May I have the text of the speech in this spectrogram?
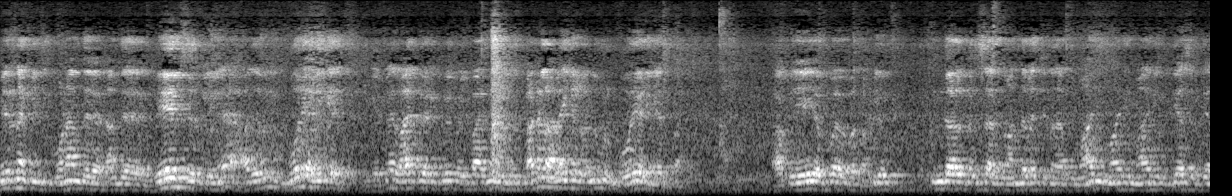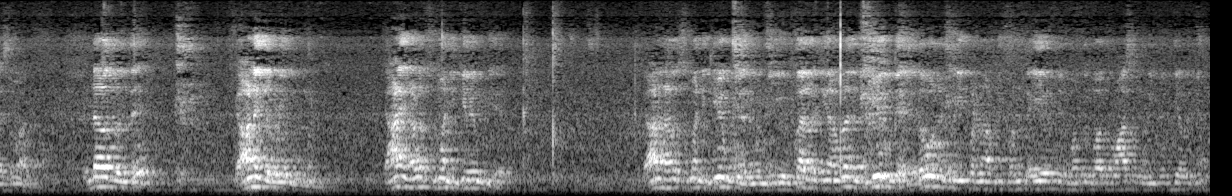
மெரினா பீச்சுக்கு போனால் அந்த அந்த வேவ்ஸ் இருக்கு இல்லைங்க அது வந்து போரே அடிக்காது. நீங்கள் எப்போ வாய்ப்பு வரைக்கும் போய் போய் பாருங்க உங்களுக்கு கடல் அலைகள் வந்து உங்களுக்கு போரே அடிக்காது பாருங்க. அப்படியே எப்போ அப்படியே இந்த அளவு பெருசாக இருக்கும் அந்த அளவு சின்னதாக இருக்கும் மாறி மாறி மாறி வித்தியாசம் வித்தியாசமாக இருக்கும். ரெண்டாவது வந்து யானைகளுடைய மூமெண்ட் யானைகளால் சும்மா நிற்கவே முடியாது. யாருனாலும் சும்மா நிற்கவே முடியாது. நீங்கள் உட்கார வச்சிங்கன்னா கூட நிற்கவே முடியாது. ஏதோ ஒன்று ட்ரை பண்ண அப்படி பண்ணணும் கையை வச்சு மொத்தம் பார்த்து மாசம் முடிக்க முடிக்க வைக்கும்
